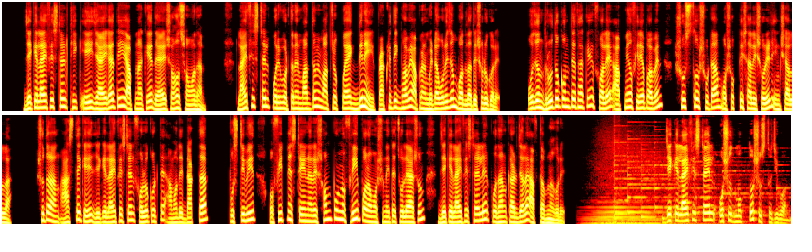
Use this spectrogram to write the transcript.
জেকে লাইফস্টাইল ঠিক এই জায়গাতেই আপনাকে দেয় সহজ সমাধান। লাইফস্টাইল পরিবর্তনের মাধ্যমে মাত্র কয়েকদিনেই প্রাকৃতিকভাবে আপনার মেটাবলিজম বদলাতে শুরু করে। ওজন দ্রুত কমতে থাকে ফলে আপনিও ফিরে পাবেন সুস্থ, সুটাম ও শক্তিশালী শরীর ইনশাআল্লাহ। সুতরাং আজ থেকে জেকে লাইফস্টাইল ফলো করতে আমাদের ডাক্তার, পুষ্টিবিদ ও ফিটনেস ট্রেনারের সম্পূর্ণ ফ্রি পরামর্শ নিতে চলে আসুন জেকে লাইফস্টাইলের প্রধান কার্যালয় আফতাবনগরে। জেকে লাইফস্টাইল ওষুধ মুক্ত সুস্থ জীবন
